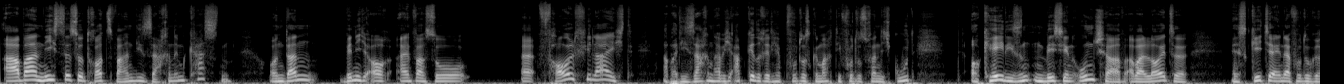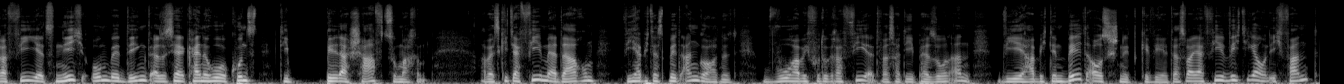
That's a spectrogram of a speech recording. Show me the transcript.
Aber nichtsdestotrotz waren die Sachen im Kasten. Und dann bin ich auch einfach so äh, faul vielleicht, aber die Sachen habe ich abgedreht. Ich habe Fotos gemacht, die Fotos fand ich gut. Okay, die sind ein bisschen unscharf, aber Leute, es geht ja in der Fotografie jetzt nicht unbedingt, also es ist ja keine hohe Kunst, die Bilder scharf zu machen. Aber es geht ja vielmehr darum, wie habe ich das Bild angeordnet? Wo habe ich fotografiert? Was hat die Person an? Wie habe ich den Bildausschnitt gewählt? Das war ja viel wichtiger und ich fand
